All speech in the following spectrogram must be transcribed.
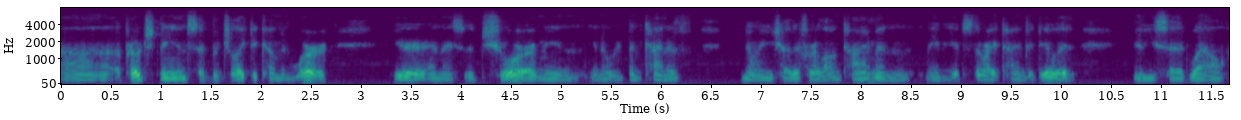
uh, approached me and said, Would you like to come and work here? And I said, Sure. I mean, you know, we've been kind of knowing each other for a long time and maybe it's the right time to do it. And he said, Well,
